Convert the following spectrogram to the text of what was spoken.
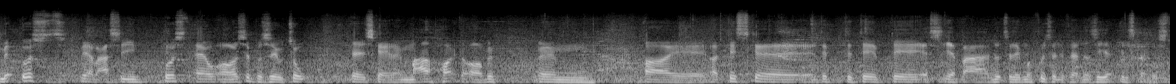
Med ost vil jeg bare sige, ost er jo også på CO2-skalaen øh, meget højt oppe. Øhm, og, øh, og det skal, det, det, det, det, altså, jeg er bare nødt til at lægge mig fuldstændig fladt og sige, at jeg elsker ost.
